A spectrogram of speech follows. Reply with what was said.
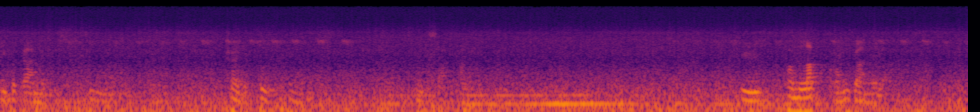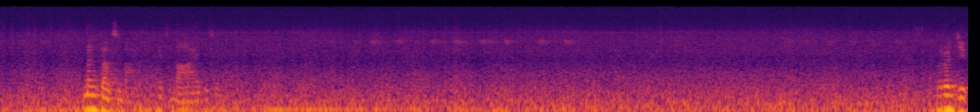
อีกประการหนึ่งที่ใครจะพูดให้นักศึกษาฟัง คือความลับของการเวลานั่งตามสบายให้สบายที่สุดเราหยิบ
